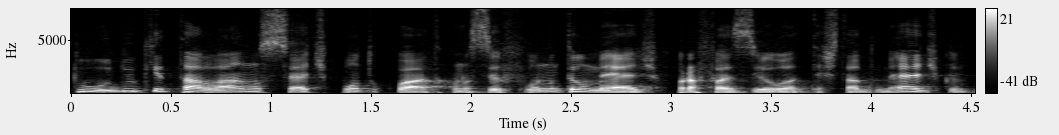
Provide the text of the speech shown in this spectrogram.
tudo que está lá no 7.4. Quando você for no teu médico para fazer o atestado médico,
